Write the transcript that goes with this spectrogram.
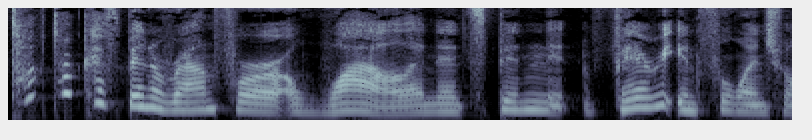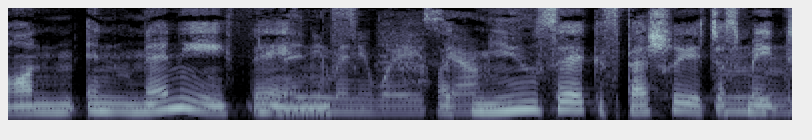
Tok Tok has been around for a while, and it's been very influential on in many things. Many, many ways, like yeah. Music, especially. It just made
